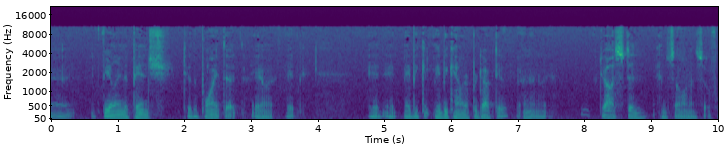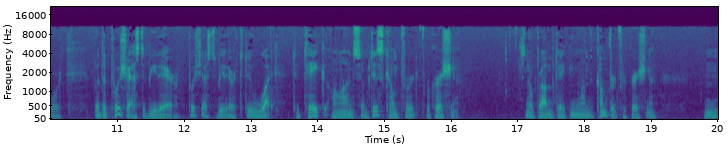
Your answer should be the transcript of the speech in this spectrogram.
uh, feeling the pinch to the point that, you know, it, it, it may, be, may be counterproductive. And then just and, and so on and so forth. But the push has to be there. Push has to be there to do what? To take on some discomfort for Krishna. It's no problem taking on the comfort for Krishna. Hmm?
